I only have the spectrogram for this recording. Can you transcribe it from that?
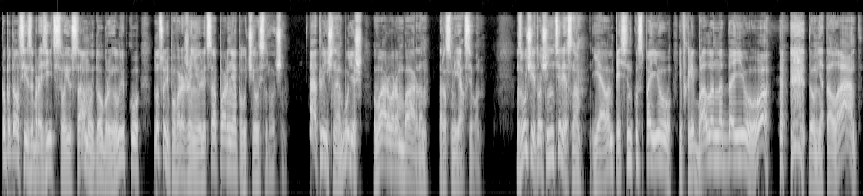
Попытался изобразить свою самую добрую улыбку, но, судя по выражению лица парня, получилось не очень. «Отлично, будешь варваром-бардом», — рассмеялся он. Звучит очень интересно. Я вам песенку спою и в хлебало надаю. О, да у меня талант.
